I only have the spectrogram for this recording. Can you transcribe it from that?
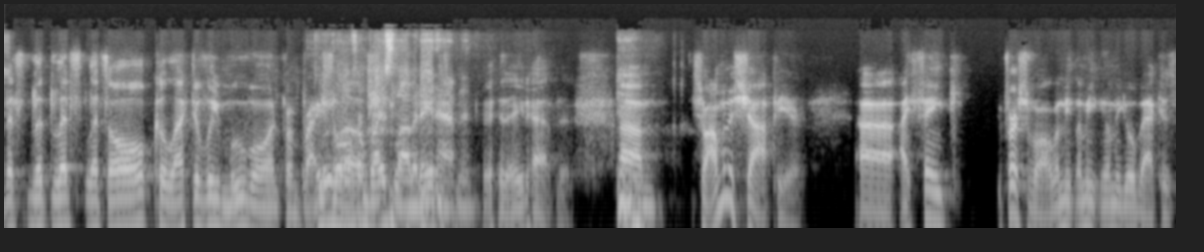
Let's let let's let's all collectively move on from Bryce Move on Love. from Bryce Love. It ain't happening. it ain't happening. Um, so I'm gonna shop here. Uh, I think first of all, let me let me let me go back because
